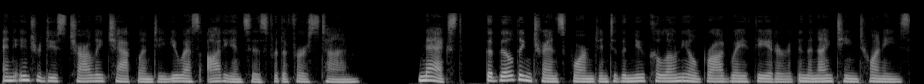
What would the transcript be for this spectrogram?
and introduced Charlie Chaplin to U.S. audiences for the first time. Next, the building transformed into the new Colonial Broadway Theater in the 1920s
